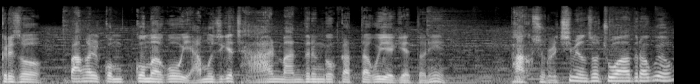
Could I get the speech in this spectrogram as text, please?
그래서 빵을 꼼꼼하고 야무지게 잘 만드는 것 같다고 얘기했더니 박수를 치면서 좋아하더라고요.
